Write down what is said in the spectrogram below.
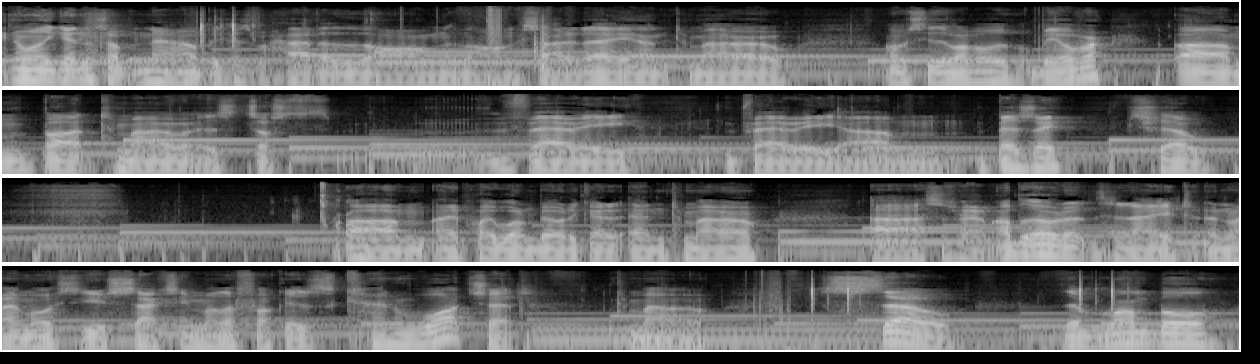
I'm only getting this up now because we've had a long, long Saturday, and tomorrow, obviously, the Rumble will be over. Um, but tomorrow is just very, very um, busy. So um, I probably won't be able to get it in tomorrow. Uh, so I'm uploading it tonight, and my most you sexy motherfuckers can watch it tomorrow. So, the Rumble,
